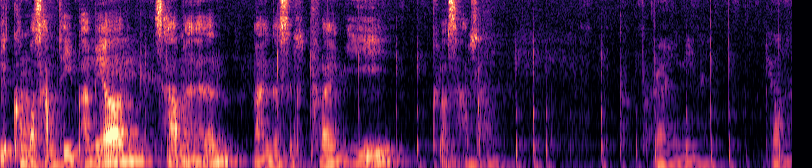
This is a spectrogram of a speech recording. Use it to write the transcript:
1,3 대입하면 3은 마이너스 프라임 2 플러스 3. 3 F 프라임 2는 0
